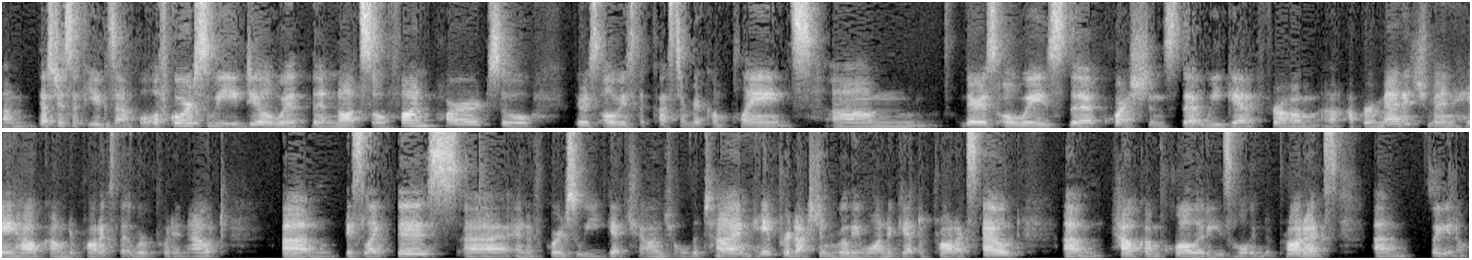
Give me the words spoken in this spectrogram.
Um, that's just a few examples. Of course, we deal with the not so fun part. So there's always the customer complaints. Um, there's always the questions that we get from uh, upper management. Hey, how come the products that we're putting out um, is like this? Uh, and of course, we get challenged all the time. Hey, production really want to get the products out. Um, how come quality is holding the products? Um, so you know,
